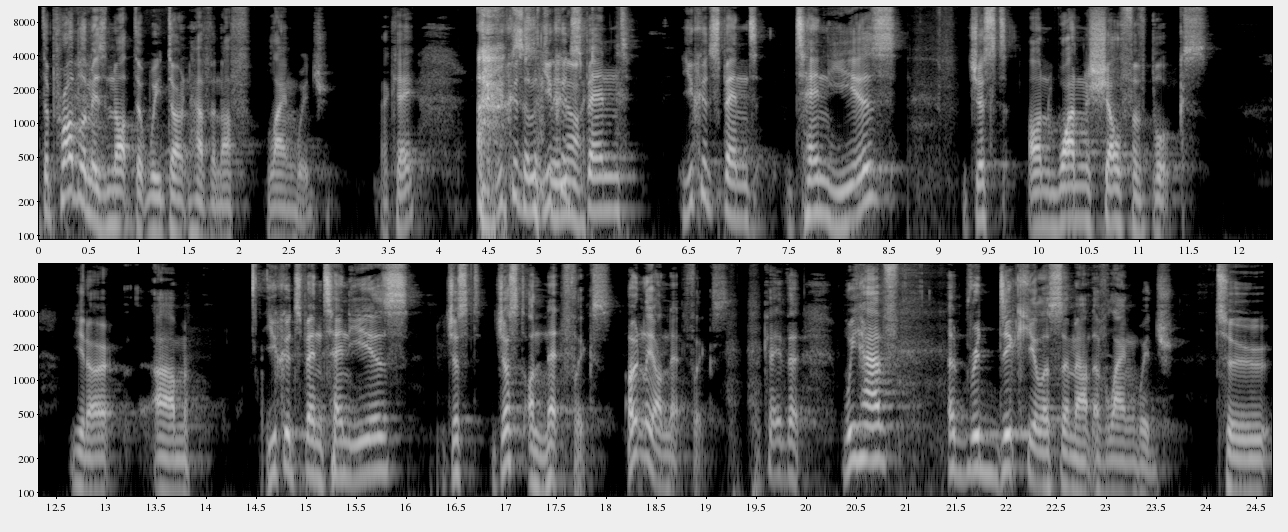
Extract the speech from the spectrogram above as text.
the problem is not that we don't have enough language. Okay? You could Absolutely you could not. spend you could spend 10 years just on one shelf of books. You know, um, you could spend 10 years just just on Netflix, only on Netflix. Okay? That we have a ridiculous amount of language to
